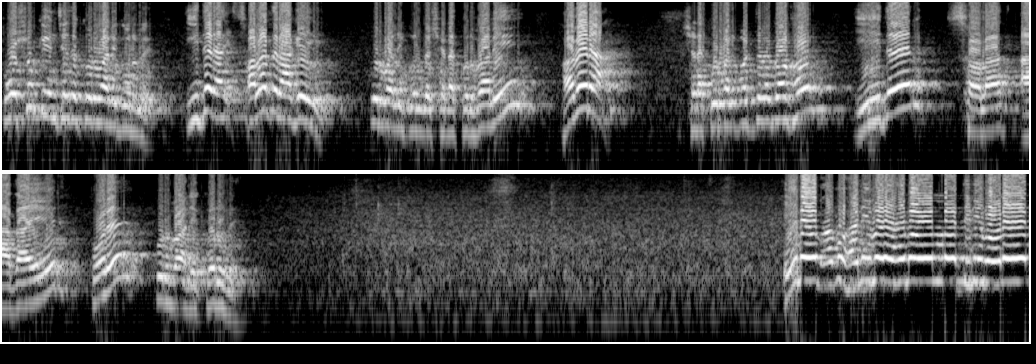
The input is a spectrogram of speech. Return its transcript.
পশু কিনছে তো কুরবানি করবে। ঈদের সালাতের আগেই কুরবানি করবে, সেটা কুরবানি হবে না। সেটা কুরবানি করতে হবে কখন? ঈদের সলাদ আদায়ের পরে কুরবানি করবে। ইমাম আবু হানিফা রাহেমাউল্লাহ তিনি বলেন,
